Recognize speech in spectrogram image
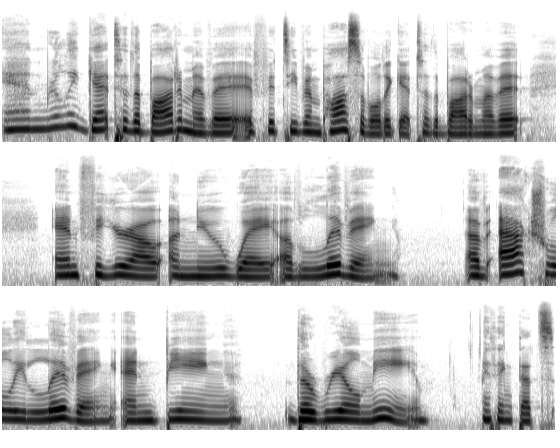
and really get to the bottom of it, if it's even possible to get to the bottom of it, and figure out a new way of living, of actually living and being the real me. I think that's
